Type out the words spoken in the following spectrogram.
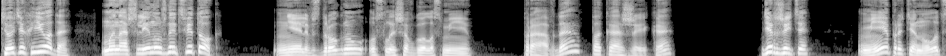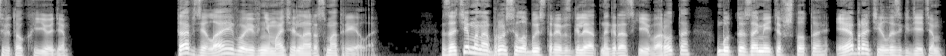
«Тетя Хьода, мы нашли нужный цветок!» Нель вздрогнул, услышав голос Мии. «Правда? Покажи-ка». «Держите!» Мия протянула цветок Хьоде. Та взяла его и внимательно рассмотрела. Затем она бросила быстрый взгляд на городские ворота, будто заметив что-то, и обратилась к детям.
